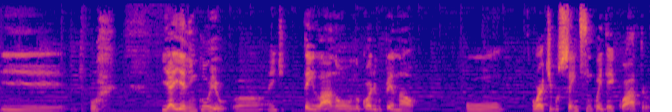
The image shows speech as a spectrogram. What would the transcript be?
E. Tipo. E aí ele incluiu. ó, a gente tem lá no, no Código Penal o, o artigo 154,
